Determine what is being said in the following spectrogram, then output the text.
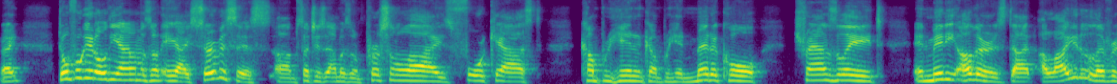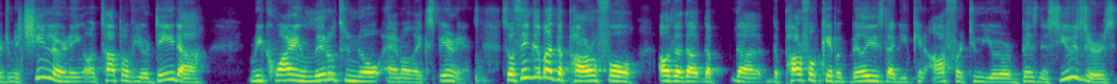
right? Don't forget all the Amazon AI services, um, such as Amazon Personalize, Forecast, Comprehend and Comprehend Medical, Translate, and many others that allow you to leverage machine learning on top of your data requiring little to no ML experience. So think about the powerful, oh, the, the, the, the, powerful capabilities that you can offer to your business users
